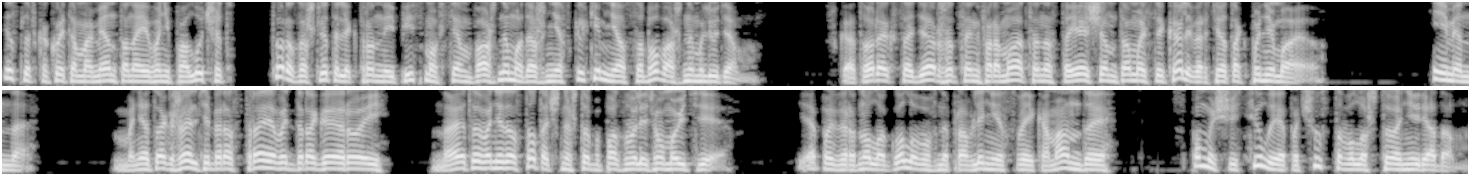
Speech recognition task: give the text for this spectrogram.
Если в какой-то момент она его не получит, то разошлет электронные письма всем важным и даже нескольким не особо важным людям, в которых содержится информация о настоящем Томасе Кальверте, я так понимаю. Именно. Мне так жаль тебя расстраивать, дорогая Рой, но этого недостаточно, чтобы позволить вам уйти. Я повернула голову в направлении своей команды. С помощью силы я почувствовала, что они рядом.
